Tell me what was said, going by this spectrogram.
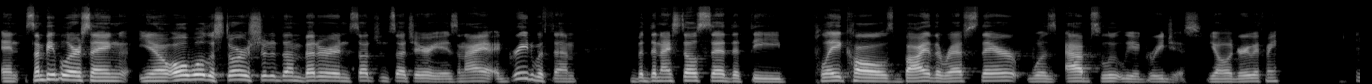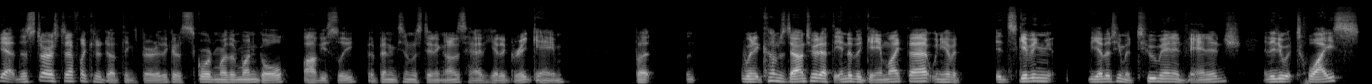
And some people are saying, you know, oh well, the Stars should have done better in such and such areas, and I agreed with them. But then I still said that the play calls by the refs there was absolutely egregious. Y'all agree with me? Yeah, the Stars definitely could have done things better. They could have scored more than one goal, obviously. But Binnington was standing on his head. He had a great game. But uh, when it comes down to it at the end of the game like that, when you have a it's giving the other team a two man advantage and they do it twice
